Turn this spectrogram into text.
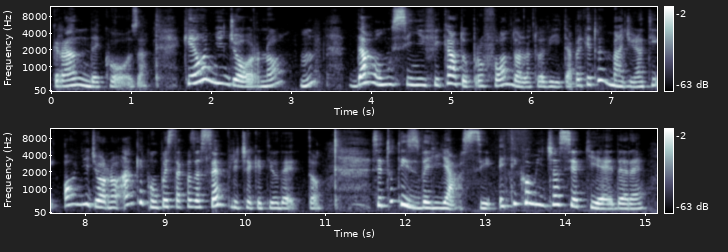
grande cosa che ogni giorno mh, hm, dà un significato profondo alla tua vita, perché tu immaginati ogni giorno, anche con questa cosa semplice che ti ho detto, se tu ti svegliassi e ti cominciassi a chiedere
